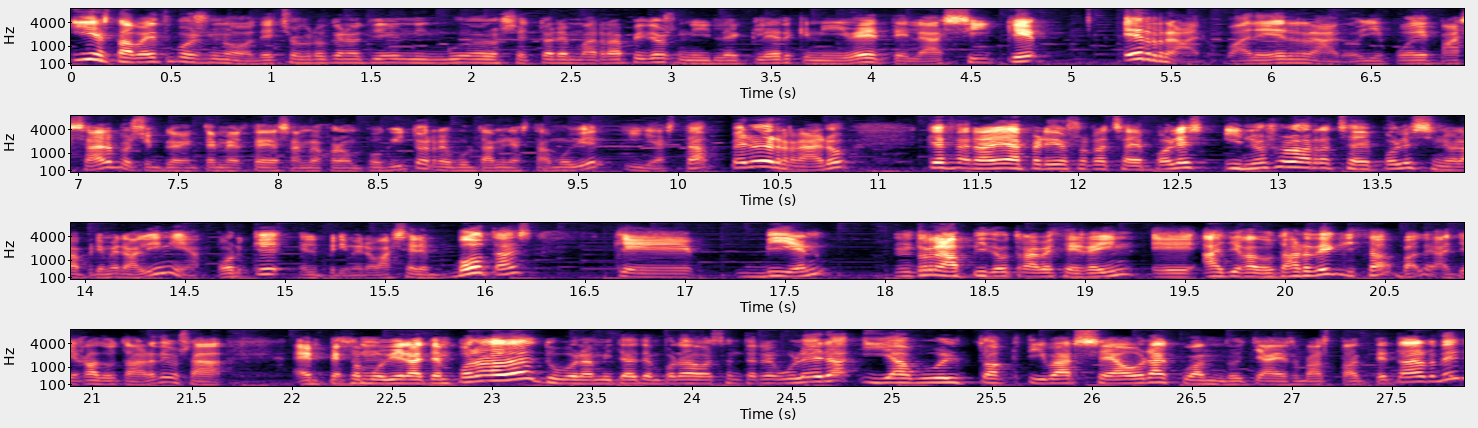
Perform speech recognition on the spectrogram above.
Y esta vez pues no, de hecho creo que no tienen ninguno de los sectores más rápidos, ni Leclerc ni Vettel, así que es raro, ¿vale? Es raro. Oye, puede pasar, pues simplemente Mercedes ha mejorado un poquito, Red también está muy bien y ya está. Pero es raro que Ferrari haya perdido su racha de poles y no solo la racha de poles, sino la primera línea, porque el primero va a ser Botas, que bien, rápido otra vez Again, eh, ha llegado tarde quizá, ¿vale? Ha llegado tarde, o sea, empezó muy bien la temporada, tuvo una mitad de temporada bastante regulera y ha vuelto a activarse ahora cuando ya es bastante tarde,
